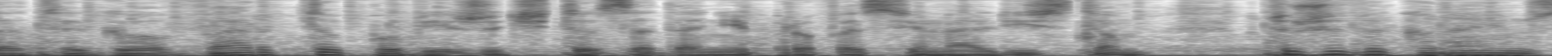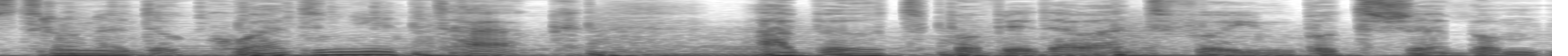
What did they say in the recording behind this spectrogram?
Dlatego warto powierzyć to zadanie profesjonalistom, którzy wykonają stronę dokładnie tak, aby odpowiadała Twoim potrzebom.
